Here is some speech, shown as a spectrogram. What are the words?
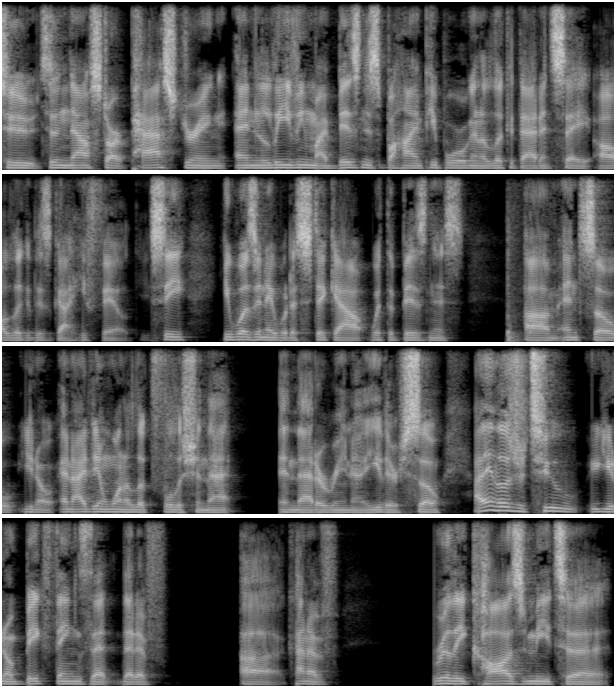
to to now start pastoring and leaving my business behind, people were going to look at that and say, "Oh, look at this guy, he failed." You see, he wasn't able to stick out with the business, um, and so you know, and I didn't want to look foolish in that in that arena either. So I think those are two you know big things that that have uh, kind of really caused me to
